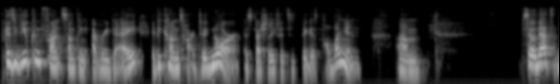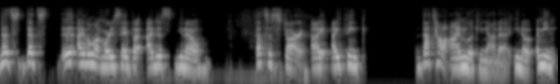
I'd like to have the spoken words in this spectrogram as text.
Because if you confront something every day, it becomes hard to ignore, especially if it's as big as Paul Bunyan. Um, so that's that's that's I have a lot more to say, but I just you know that's a start. I I think that's how I'm looking at it. You know, I mean,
